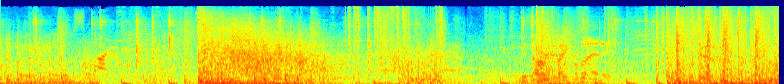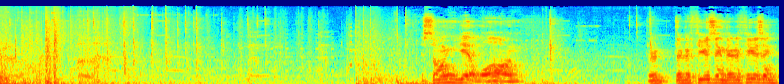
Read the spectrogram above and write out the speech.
Enemy spotted. He's on. Spike planted. If someone can get long. They're they're defusing. They're defusing.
